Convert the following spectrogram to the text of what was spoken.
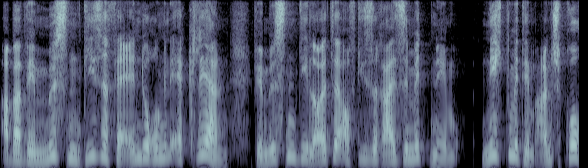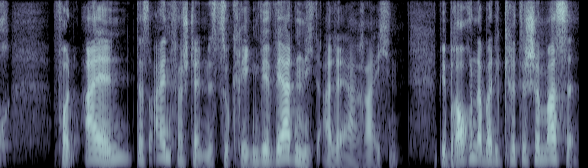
aber wir müssen diese Veränderungen erklären. Wir müssen die Leute auf diese Reise mitnehmen. Nicht mit dem Anspruch, von allen das Einverständnis zu kriegen. Wir werden nicht alle erreichen. Wir brauchen aber die kritische Masse.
